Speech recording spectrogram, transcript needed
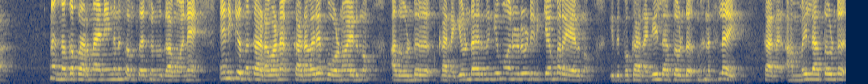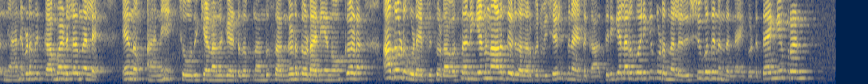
എന്നൊക്കെ പറഞ്ഞ അനി ഇങ്ങനെ സംസാരിച്ചുകൊണ്ട് നിൽക്കാം മോനെ. എനിക്കൊന്ന് കടവണ കടവരെ പോകണമായിരുന്നു അതുകൊണ്ട് കനക ഉണ്ടായിരുന്നെങ്കിൽ മോനോട് ഇവിടെ ഇരിക്കാൻ പറയായിരുന്നു. ഇതിപ്പോൾ കനക ഇല്ലാത്തതുകൊണ്ട് മനസ്സിലായി. കന അമ്മ ഇല്ലാത്തതുകൊണ്ട് ഞാനിവിടെ നിൽക്കാൻ പാടില്ലെന്നല്ലേ? എന്നും അനി ചോദിക്കുകയാണ് അത് കേട്ടതും. നന്ദു സങ്കടത്തോടെ അനിയെ നോക്കുകയാണ്. അതോടുകൂടെ എപ്പിസോഡ് അവസാനിക്കുകയാണ്. നാളത്തെ ഒരു തകർപ്പൻ വിശേഷത്തിനായിട്ട് കാത്തിരിക്കുക. എല്ലാവർക്കും ഒരിക്കൽ കൂടെ നല്ലൊരു ശുഭദിനം തന്നെ ആയിക്കോട്ടെ. Thank friends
